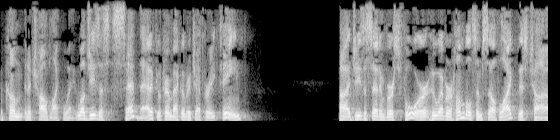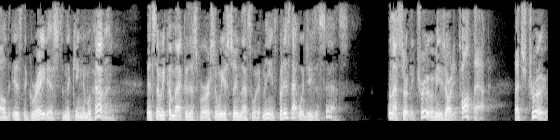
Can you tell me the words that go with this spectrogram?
who come in a childlike way. Well, Jesus said that, if you'll turn back over to chapter 18. Uh, Jesus said in verse 4 Whoever humbles himself like this child is the greatest in the kingdom of heaven. And so we come back to this verse and we assume that's what it means. But is that what Jesus says? Well, that's certainly true. I mean, he's already taught that. That's true.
